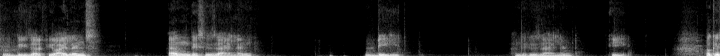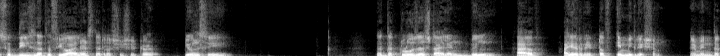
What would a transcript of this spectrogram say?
So these are few islands. And this is island d. And this is island e. Okay. So these are the few islands that are associated you will see that the closest island will have higher rate of immigration. I mean, the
